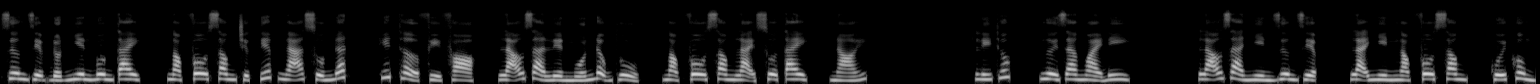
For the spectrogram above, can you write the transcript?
Dương Diệp đột nhiên buông tay, ngọc vô song trực tiếp ngã xuống đất, hít thở phì phò, lão già liền muốn động thủ, ngọc vô song lại xua tay, nói. Lý Thúc, người ra ngoài đi. Lão già nhìn Dương Diệp, lại nhìn Ngọc Vô Song, cuối cùng,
